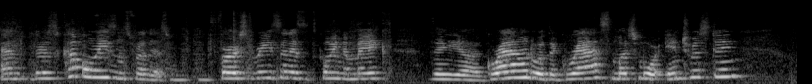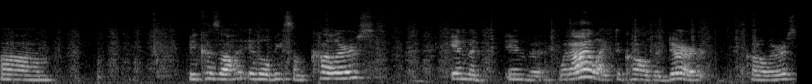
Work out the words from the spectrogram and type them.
And there's a couple reasons for this. First reason is it's going to make the uh, ground or the grass much more interesting um, because I'll, it'll be some colors in the in the what I like to call the dirt colors.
